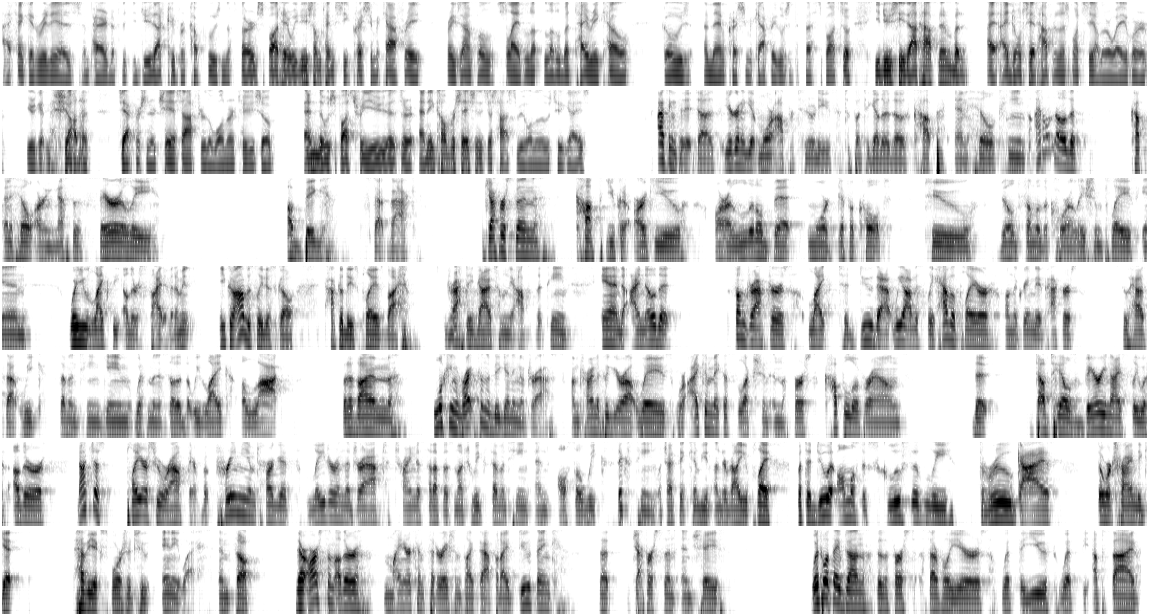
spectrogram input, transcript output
I think it really is imperative that you do that. Cooper Kupp goes in the third spot here. We do sometimes see Christian McCaffrey, for example, slide a little bit. Tyreek Hill goes, and then Christian McCaffrey goes at the fifth spot. So you do see that happening, but I, I don't see it happening as much the other way where you're getting a shot at Jefferson or Chase after the one or two. So in those spots for you, is there any conversation? It just has to be one of those two guys. I think that it does. You're going to get more opportunities to put together those Kupp and Hill teams. I don't know that Kupp and Hill are necessarily a big step back. Jefferson, Kupp, you could argue, are a little bit more difficult to build some of the correlation plays in where you like the other side of it. I mean, you can obviously just go after these plays by drafting guys from the opposite team. And I know that some drafters like to do that. We obviously have a player on the Green Bay Packers who has that week 17 game with Minnesota that we like a lot. But as I'm looking right from the beginning of drafts, I'm trying to figure out ways where I can make a selection in the first couple of rounds that dovetails very nicely with other, not just players who are out there, but premium targets later in the draft, trying to set up as much week 17 and also week 16, which I think can be an undervalued play, but to do it almost exclusively through guys that we're trying to get heavy exposure to anyway. And so there are some other minor considerations like that, but I do think that Jefferson and Chase, with what they've done through the first several years, with the youth, with the upside,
